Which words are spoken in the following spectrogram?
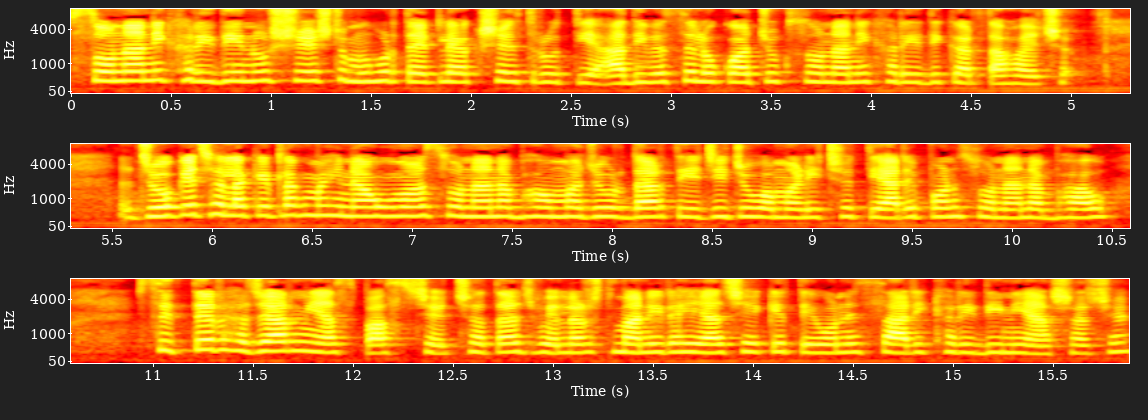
સોનાની ખરીદીનું શ્રેષ્ઠ મુહૂર્ત એટલે અક્ષય તૃતીય. આ દિવસે લોકો અચૂક સોનાની ખરીદી કરતા હોય છે. જો કે છેલ્લા કેટલાક મહિનાઓમાં સોનાના ભાવમાં જોરદાર તેજી જોવા મળી છે ત્યારે પણ સોનાના ભાવ સિત્તેર હજારની આસપાસ છે. છતાં જ્વેલર્સ માની રહ્યા છે કે તેઓને સારી ખરીદીની આશા છે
